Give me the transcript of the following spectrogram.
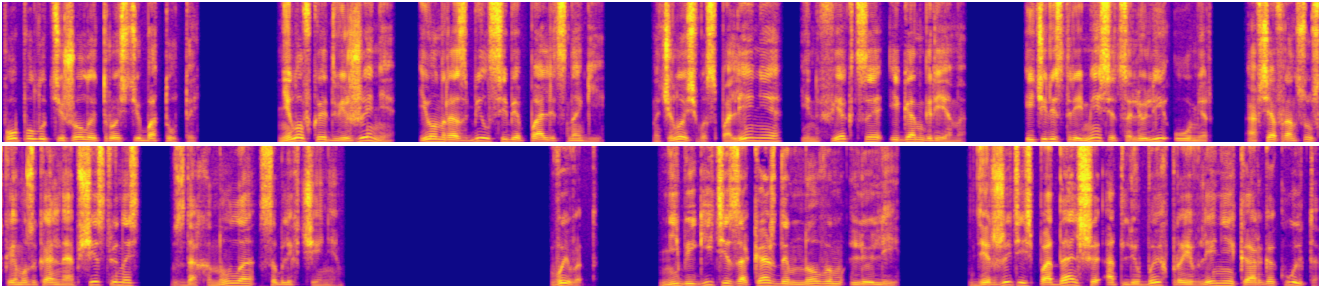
по полу тяжелой тростью батутой. Неловкое движение, и он разбил себе палец ноги. Началось воспаление, инфекция и гангрена. И через три месяца Люли умер, а вся французская музыкальная общественность вздохнула с облегчением. Вывод. Не бегите за каждым новым люли. Держитесь подальше от любых проявлений карго-культа.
